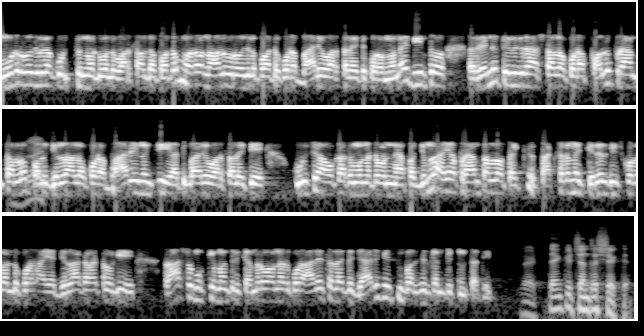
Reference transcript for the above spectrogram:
మూడు రోజులుగా కురుస్తున్నటువంటి వర్షాలతో పాటు మరో నాలుగు రోజుల పాటు కూడా భారీ వర్షాలు అయితే కూడా ఉన్నాయి. దీంతో రెండు తెలుగు రాష్ట్రాల్లో కూడా పలు ప్రాంతాల్లో పలు జిల్లాల్లో కూడా భారీ నుంచి అతి భారీ వర్షాలు అయితే కురిసే అవకాశం ఉన్నటువంటి నేపథ్యంలో ఆయా ప్రాంతాల్లో తక్షణమే చర్యలు తీసుకోవాలంటూ కూడా ఆయా జిల్లా కలెక్టర్లకి రాష్ట్ర ముఖ్యమంత్రి చంద్రబాబు నాయుడు కూడా ఆదేశాలు అయితే జారీ చేసిన పరిస్థితి కనిపిస్తుంది సతీష్. థ్యాంక్ యూ చంద్రశేఖర్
